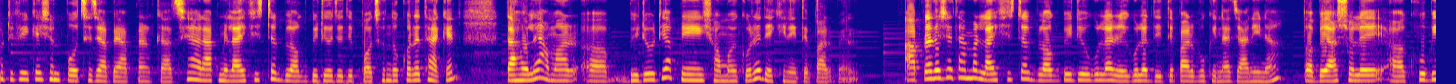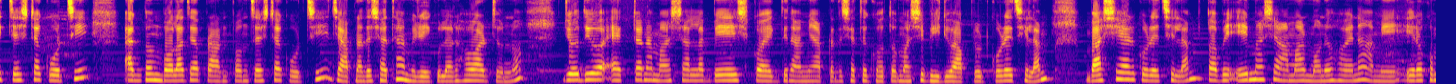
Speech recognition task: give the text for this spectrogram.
নোটিফিকেশন পৌঁছে যাবে আপনার কাছে। আর আপনি লাইফস্টাইল ব্লগ ভিডিও যদি পছন্দ করে থাকেন, তাহলে আমার ভিডিওটি আপনি সময় করে দেখে নিতে পারবেন। আপনাদের সাথে আমার লাইফস্টাইল ব্লগ ভিডিওগুলো রেগুলার দিতে পারব কিনা জানি না। তবে আসলে খুবই চেষ্টা করছি, একদম বলা যায় প্রাণপণ চেষ্টা করছি যে আপনাদের সাথে আমি রেগুলার হওয়ার জন্য। যদিও একটানা মাসাল্লাহ বেশ কয়েকদিন আমি আপনাদের সাথে গত মাসে ভিডিও আপলোড করেছিলাম বা শেয়ার করেছিলাম, তবে এই মাসে আমার মনে হয় না আমি এরকম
